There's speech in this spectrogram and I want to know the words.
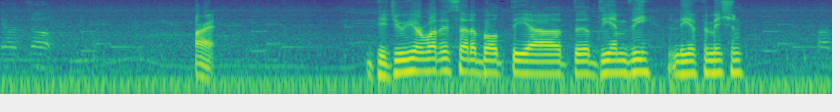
Hey, what's up? All right. Did you hear what I said about the uh, the DMV and the information? Uh,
